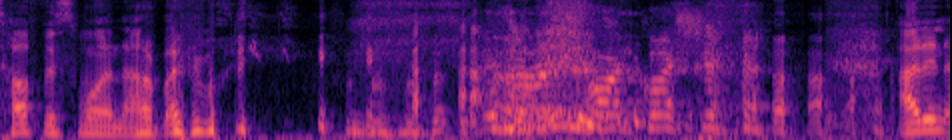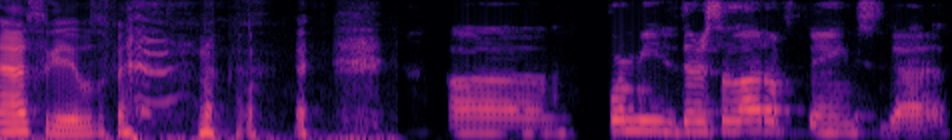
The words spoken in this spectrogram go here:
toughest one out of everybody. It's a really hard question. I didn't ask it. It was a fan. Uh, for me, there's a lot of things that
